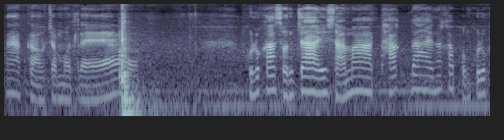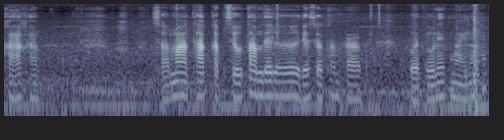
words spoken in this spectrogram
หน้าเก่าจะหมดแล้ว คุณลูกค้าสนใจสามารถทักได้นะครับ ผมคุณลูกค้าครับ สามารถทักกับเซลล์ตั้มได้เลย เดี๋ยวเซลล์ตั้มครับ เปิดตัวเลขใหม่นะครับ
